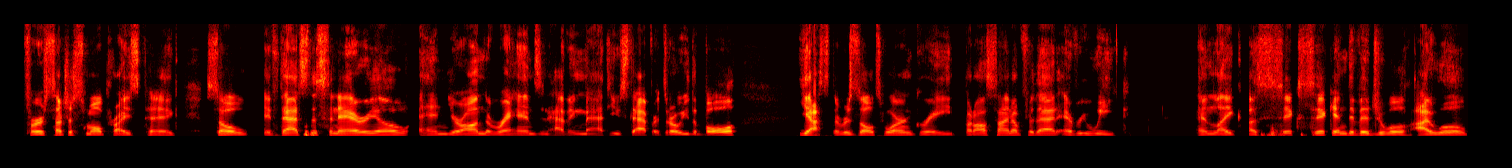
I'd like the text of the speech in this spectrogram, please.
for such a small price tag. So if that's the scenario and you're on the Rams and having Matthew Stafford throw you the ball, yes, the results weren't great, but I'll sign up for that every week and like a sick, sick individual, I will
